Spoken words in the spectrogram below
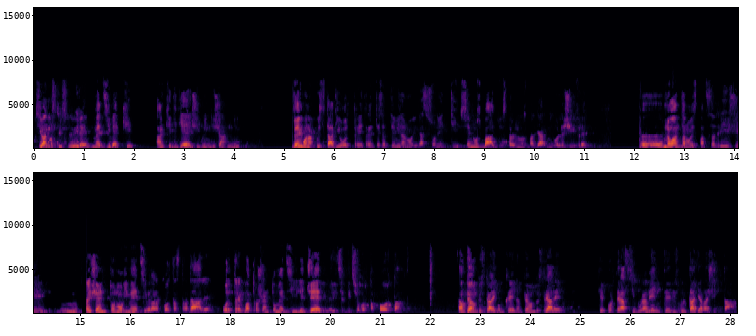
si vanno a sostituire mezzi vecchi, anche di 10-15 anni, vengono acquistati oltre 37.000 nuovi cassonetti, se non sbaglio, spero di non sbagliarmi con le cifre, 99 eh, spazzatrici, 300 mm, nuovi mezzi per la raccolta stradale, oltre 400 mezzi leggeri per il servizio porta a porta. È un piano industriale concreto, è un piano industriale che porterà sicuramente risultati alla città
